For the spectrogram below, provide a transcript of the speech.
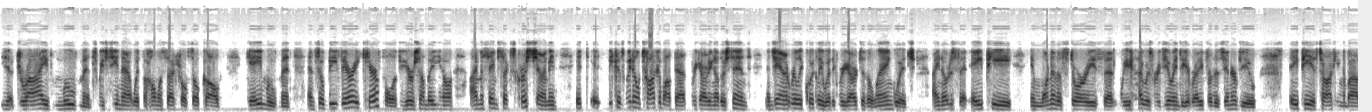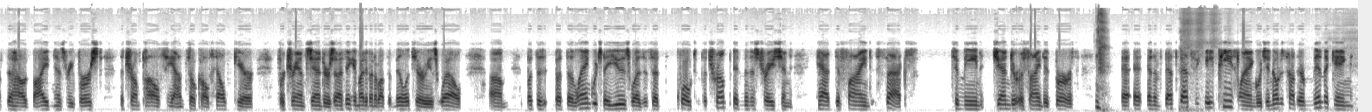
you know, drive movements. We've seen that with the homosexual so-called gay movement. And so be very careful if you hear somebody, you know, I'm a same-sex Christian. I mean, it, it because we don't talk about that regarding other sins. And Janet, really quickly with regard to the language, I noticed that AP in one of the stories that we I was reviewing to get ready for this interview, AP is talking about how Biden has reversed the Trump policy on so-called health care for transgenders. And I think it might have been about the military as well. Um, but the but the language they used was it said, "quote The Trump administration had defined sex to mean gender assigned at birth," and that's that's the AP's language. And notice how they're mimicking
